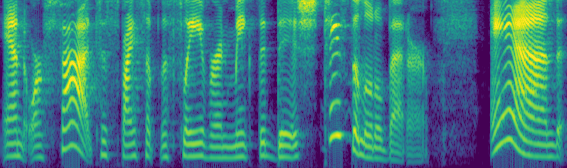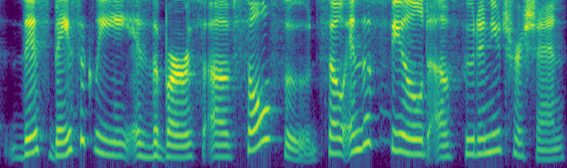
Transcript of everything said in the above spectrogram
and or fat to spice up the flavor and make the dish taste a little better. And this basically is the birth of soul food. So in the field of food and nutrition,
